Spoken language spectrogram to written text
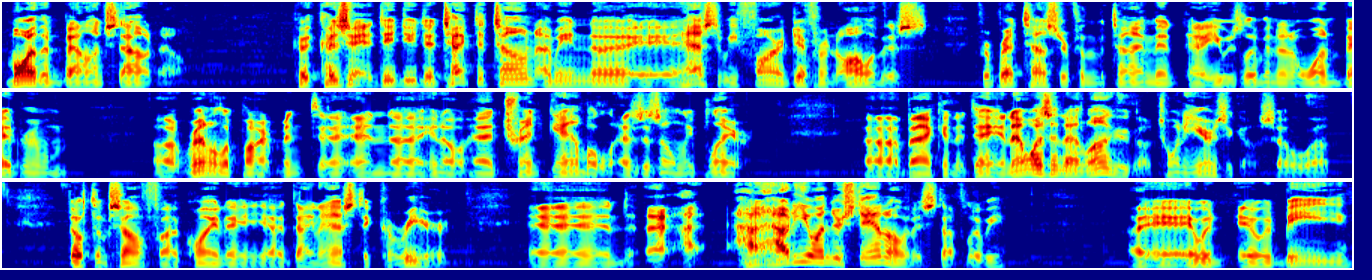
more than balanced out now. Because did you detect the tone? I mean, uh, it has to be far different. All of this for Brett Tessler from the time that uh, he was living in a one bedroom uh, rental apartment uh, and uh, you know had Trent Gamble as his only player uh, back in the day, and that wasn't that long ago, twenty years ago. So uh, built himself uh, quite a uh, dynastic career. And how, do you understand all of this stuff, Lubie? I, it would it would be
